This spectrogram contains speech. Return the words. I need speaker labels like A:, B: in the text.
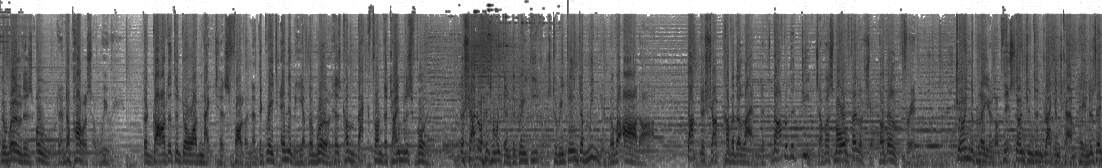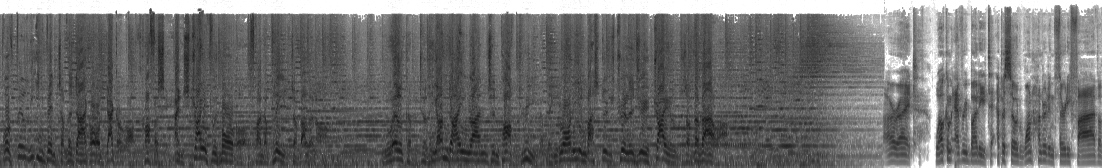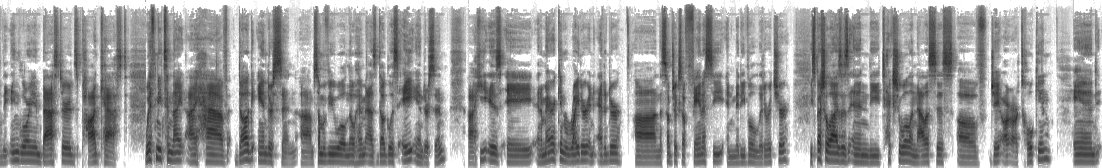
A: The world is old and the powers are weary. The god at the door of night has fallen, and the great enemy of the world has come back from the timeless void. The shadow has awakened the great evils to regain dominion over Arda. Darkness shall cover the land, if not with the deeds of a small fellowship of elf friends. Join the players of this Dungeons and Dragons campaign as they fulfill the events of the Dark Dagor Dagorath prophecy and strive with Morgoth on the plains of Valinor. Welcome to the Undying Lands in Part 3 of the Inglorious Bastards trilogy, Trials of the Valar.
B: All right. Welcome, everybody, to episode 135 of the Inglorious Bastards podcast. With me tonight, I have Doug Anderson. Um, some of you will know him as Douglas A. Anderson. Uh, he is a, an American writer and editor on the subjects of fantasy and medieval literature. He specializes in the textual analysis of J.R.R. Tolkien. And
